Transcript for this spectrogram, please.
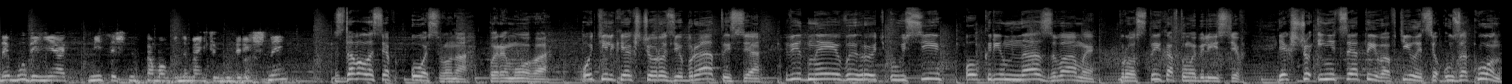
Не буде ніяких місячних там абонементів, буде річний. Здавалося б, ось вона перемога. От тільки якщо розібратися, від неї виграють усі, окрім нас з вами, простих автомобілістів. Якщо ініціатива втілиться у закон,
